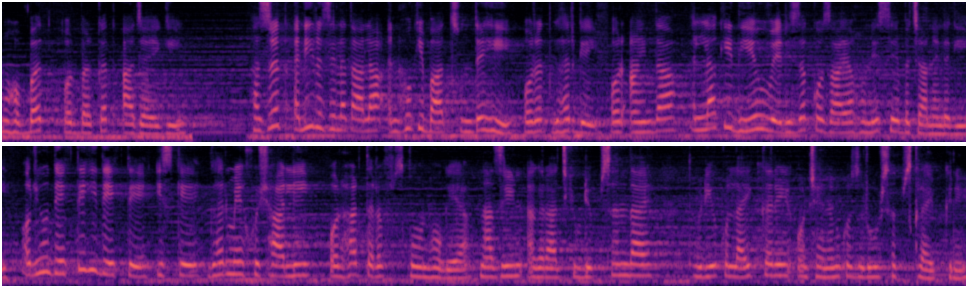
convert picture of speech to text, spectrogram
मोहब्बत और बरकत आ जाएगी। हज़रत अली रज़ी तहों की बात सुनते ही औरत घर गई और आइंदा अल्लाह के दिए हुए रिजक को ज़ाया होने से बचाने लगी और यूँ देखते ही देखते इसके घर में खुशहाली और हर तरफ़ सुकून हो गया। नाजरीन, अगर आज की वीडियो पसंद आए तो वीडियो को लाइक करें और चैनल को ज़रूर सब्सक्राइब करें।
